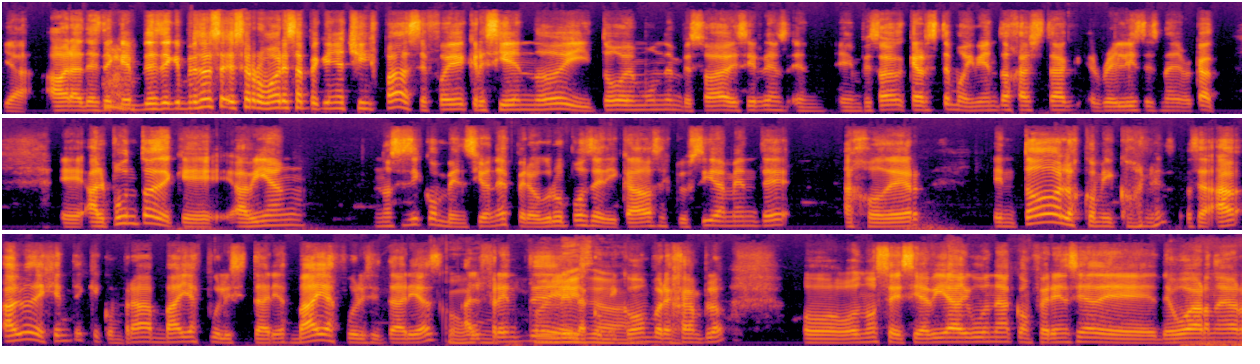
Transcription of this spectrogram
Ya, ahora, desde que, desde que empezó ese, ese rumor, esa pequeña chispa, se fue creciendo y todo el mundo empezó a decir, en- empezó a crearse este movimiento hashtag release the Snyder Cut, eh, al punto de que habían, no sé si convenciones, pero grupos dedicados exclusivamente a joder en todos los comicones, o sea, ha- hablo de gente que compraba vallas publicitarias, vallas publicitarias Con al frente de la Comic Con, por sí. ejemplo, o no sé, si había alguna conferencia de, de Warner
